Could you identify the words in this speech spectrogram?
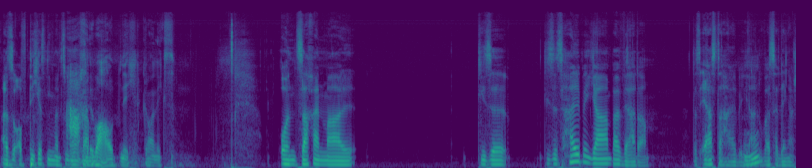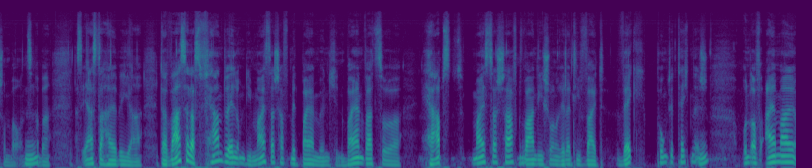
Also auf dich ist niemand zugekommen? Ach, überhaupt nicht, gar nichts. Und sag einmal, diese, dieses halbe Jahr bei Werder, das erste halbe Jahr, mhm. du warst ja länger schon bei uns, mhm. aber das erste halbe Jahr, da war es ja das Fernduell um die Meisterschaft mit Bayern München. Bayern war zur Herbstmeisterschaft, mhm. waren die schon relativ weit weg, punktetechnisch. Mhm. Und auf einmal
